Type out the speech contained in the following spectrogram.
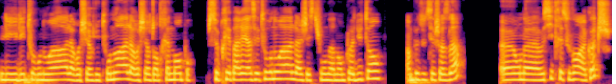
les, les, tournois, la recherche de tournois, la recherche d'entraînement pour se préparer à ces tournois, la gestion d'un emploi du temps, un peu toutes ces choses-là. Euh, on a aussi très souvent un coach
